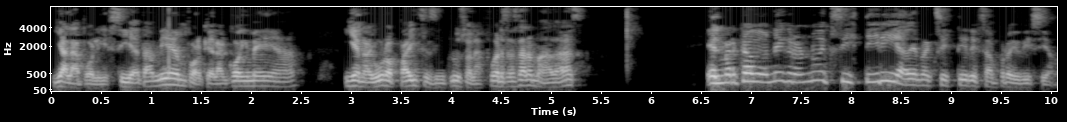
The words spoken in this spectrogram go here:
y a la policía también, porque la coimea, y en algunos países incluso las Fuerzas Armadas, el mercado negro no existiría de no existir esa prohibición.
